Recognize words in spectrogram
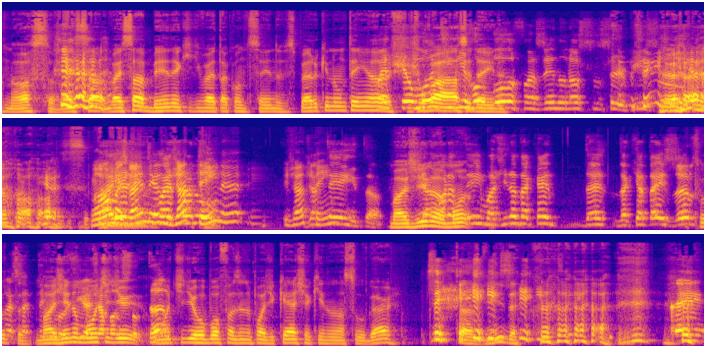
Nossa, vai, sa vai saber, né, o que, que vai estar tá acontecendo. Espero que não tenha vai ter um monte de robô ainda. fazendo o nosso serviço. Nossa. Não, mas vai mesmo, já tem, no... né? Já, já tem. tem. então. Imagina, agora tem, imagina daqui a daqui a 10 anos Puta, com essa Imagina um monte, de, um monte de robô fazendo podcast aqui no nosso lugar. Sim, Puta vida. Sim, sim. É.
